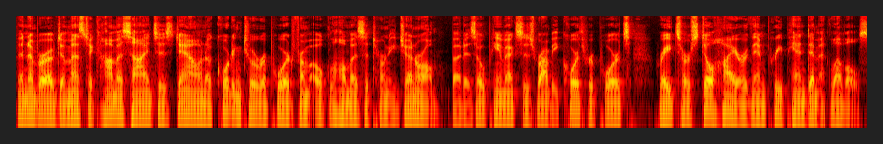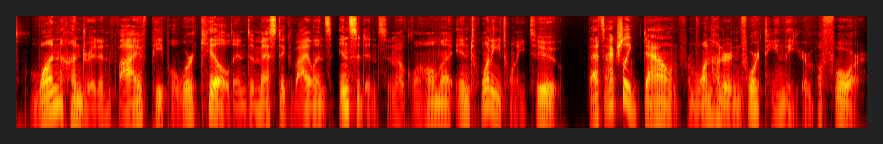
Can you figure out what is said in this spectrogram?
The number of domestic homicides is down, according to a report from Oklahoma's Attorney General. But as OPMX's Robbie Korth reports, rates are still higher than pre pandemic levels. 105 people were killed in domestic violence incidents in Oklahoma in 2022. That's actually down from 114 the year before.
